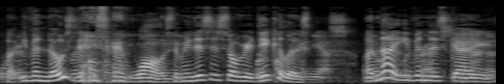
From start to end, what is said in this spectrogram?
very even those days have walls. I mean, this is so ridiculous. Yes, no not even this guy.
